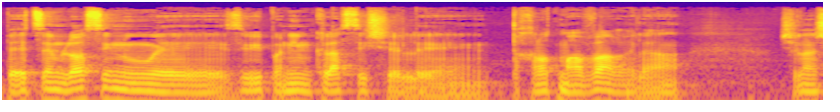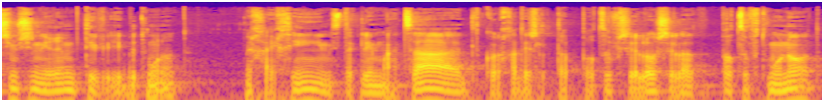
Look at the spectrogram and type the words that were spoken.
בעצם לא עשינו אה, זיהוי פנים קלאסי של אה, תחנות מעבר, אלא של אנשים שנראים טבעי בתמונות. מחייכים, מסתכלים מהצד, כל אחד יש לו את הפרצוף שלו, של הפרצוף תמונות,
